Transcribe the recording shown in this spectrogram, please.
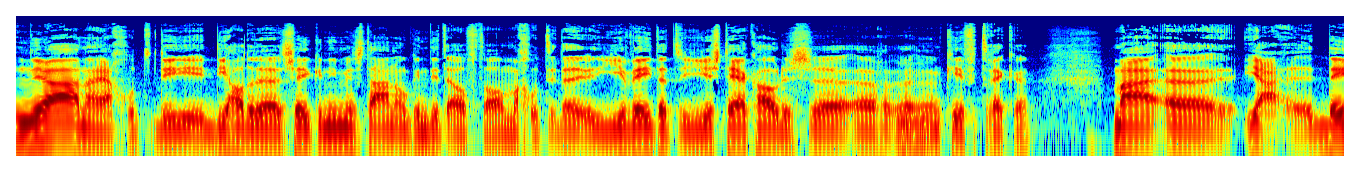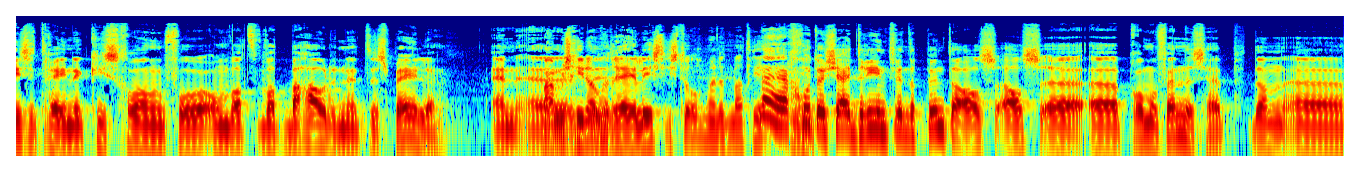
Ja, nou ja, goed. Die, die hadden er zeker niet meer staan, ook in dit elftal. Maar goed, de- je weet dat je sterkhouders Mhm. een keer vertrekken. Maar eh, ja, deze trainer kiest gewoon voor om wat, wat te spelen. En, eh, Maar misschien ook wat realistisch, toch? Met het materiaal. Nou ja, goed, als jij 23 punten als, als eh, eh, promovendus hebt, dan, eh,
